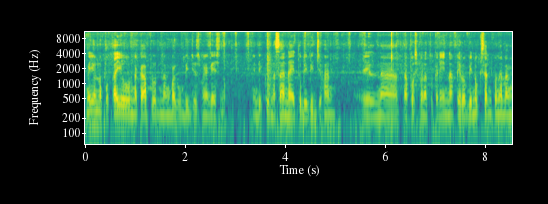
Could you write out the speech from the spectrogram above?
ngayon na po tayo naka-upload ng bagong videos mga guys no hindi ko na sana ito bibidyohan dahil na tapos ko na to kanina. Pero binuksan ko na lang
